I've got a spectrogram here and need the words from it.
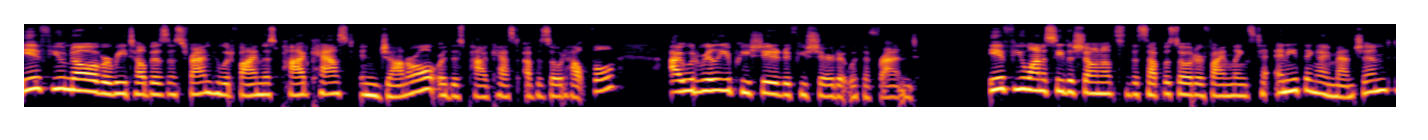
If you know of a retail business friend who would find this podcast in general or this podcast episode helpful, I would really appreciate it if you shared it with a friend. If you want to see the show notes to this episode or find links to anything I mentioned,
